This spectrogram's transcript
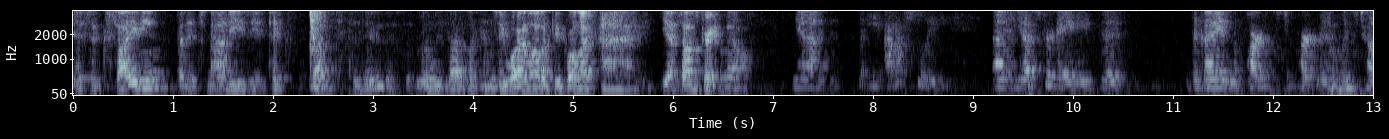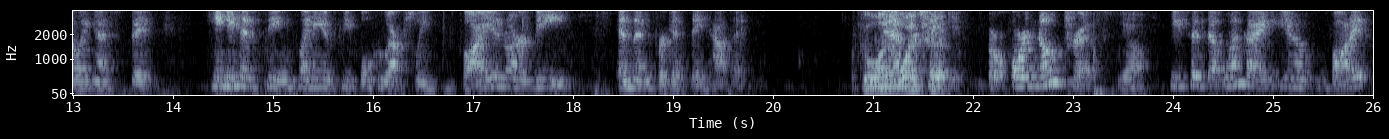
it's exciting, but it's not easy. It takes guts to do this. It really does. I can see why a lot of people are like, yeah, it sounds great now. Yeah, it's, actually, uh, yesterday, the, the guy in the parts department Mhm. was telling us that he has seen plenty of people who actually buy an RV and then forget they have it. Go on Never one take trip. it, Or, or no trips. Yeah. He said that one guy, you know, bought it,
